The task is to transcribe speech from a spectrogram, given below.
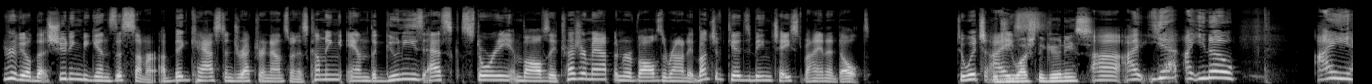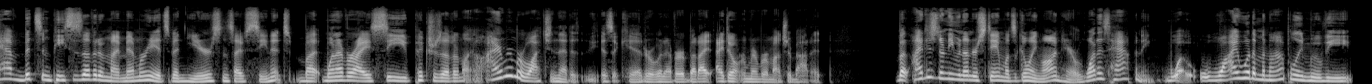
He revealed that shooting begins this summer. A big cast and director announcement is coming, and the Goonies esque story involves a treasure map and revolves around a bunch of kids being chased by an adult. To which Did I you watch the Goonies? uh, I yeah, I, you know, I have bits and pieces of it in my memory. It's been years since I've seen it, but whenever I see pictures of it, I'm like, oh, I remember watching that as, as a kid or whatever, but I, I don't remember much about it. But I just don't even understand what's going on here. What is happening? What, why would a Monopoly movie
